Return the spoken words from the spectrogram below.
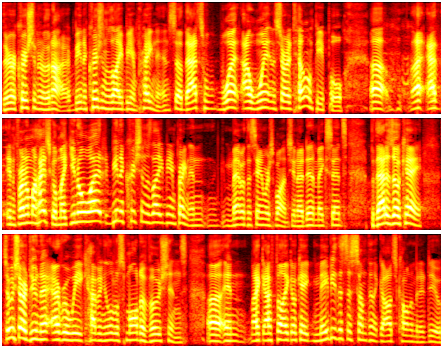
they're a Christian or they're not. Being a Christian is like being pregnant. And so that's what I went and started telling people uh, at, in front of my high school. I'm like, you know what? Being a Christian is like being pregnant. And met with the same response. You know, it didn't make sense, but that is okay. So we started doing that every week, having little small devotions. Uh, and like, I felt like, okay, maybe this is something that God's calling me to do.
